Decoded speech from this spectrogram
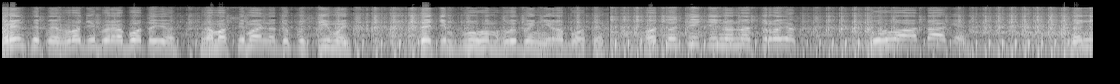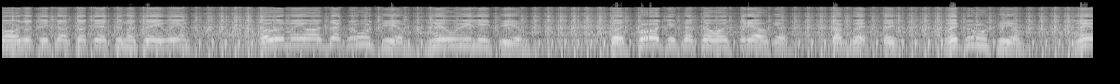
Принципе, вроде бы работаю на максимально допустимой с этим плугом глибині роботи. Относительно настроек угла атаки, за нього відповідає, соответственно, цей винт. Коли ми його закручуємо, ми увеличуємо. Тобто проти часової стрілки, как би, тобто викручуємо, ми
